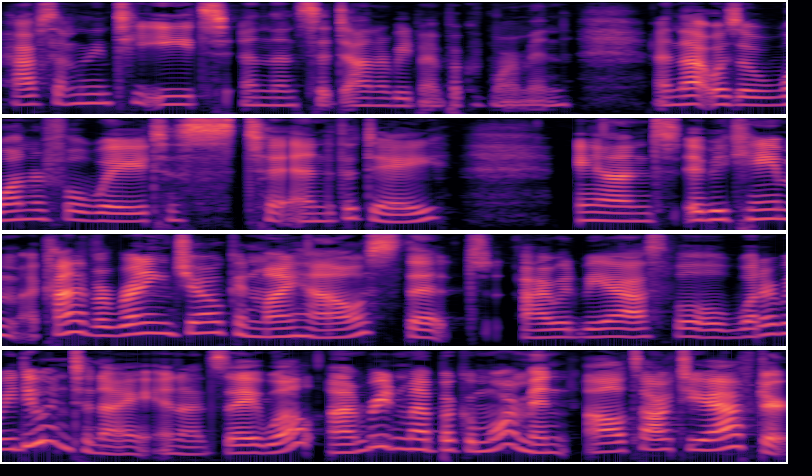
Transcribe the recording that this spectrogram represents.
have something to eat, and then sit down and read my Book of Mormon. And that was a wonderful way to to end the day. And it became a kind of a running joke in my house that I would be asked, Well, what are we doing tonight? And I'd say, Well, I'm reading my Book of Mormon. I'll talk to you after.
